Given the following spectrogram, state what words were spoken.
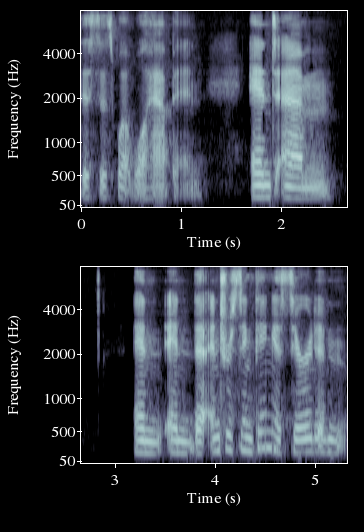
this is what will happen. And um, and and the interesting thing is Sarah didn't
